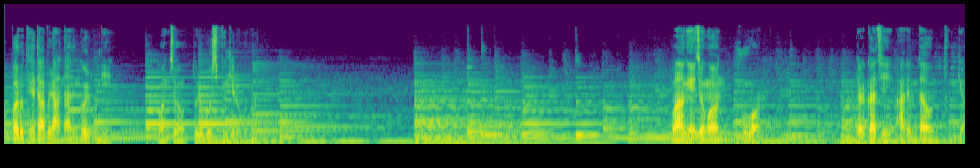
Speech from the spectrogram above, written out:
곧바로 대답을 안 하는 걸 보니 먼저 놀고 싶은 게로구먼 왕의 정원 후원. 열 가지 아름다운 풍경.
